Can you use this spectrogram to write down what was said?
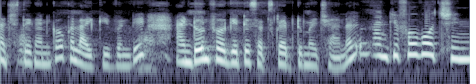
నచ్చితే కనుక ఒక లైక్ ఇవ్వండి. And don't forget to subscribe to my channel. Thank you for watching.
